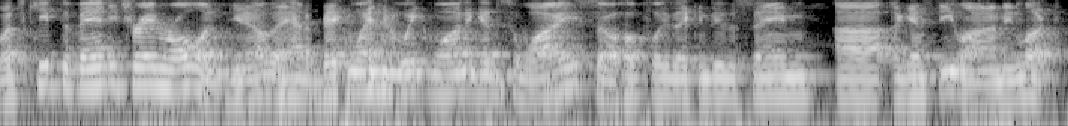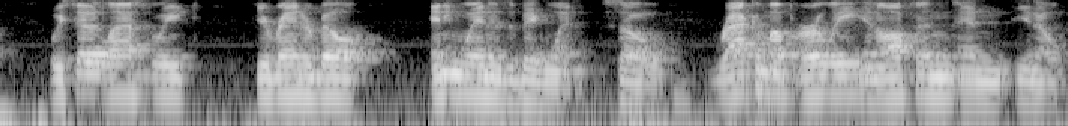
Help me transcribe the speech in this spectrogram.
Let's keep the Vandy train rolling. You know, they had a big win in week one against Hawaii, so hopefully they can do the same uh, against Elon. I mean, look, we said it last week. If you're Vanderbilt, any win is a big win. So rack them up early and often, and you know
